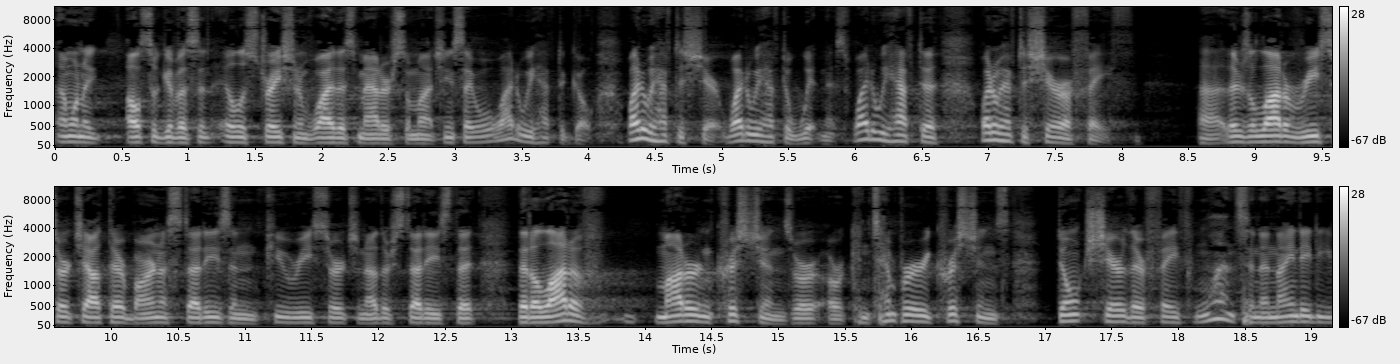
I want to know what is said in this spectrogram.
I want to also give us an illustration of why this matters so much. And you say, well, why do we have to go? Why do we have to share? Why do we have to witness? Why do we have to Why do we have to share our faith? Uh, there's a lot of research out there, Barna studies and Pew Research and other studies, that, that a lot of modern Christians or, or contemporary Christians don't share their faith once in a 90,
